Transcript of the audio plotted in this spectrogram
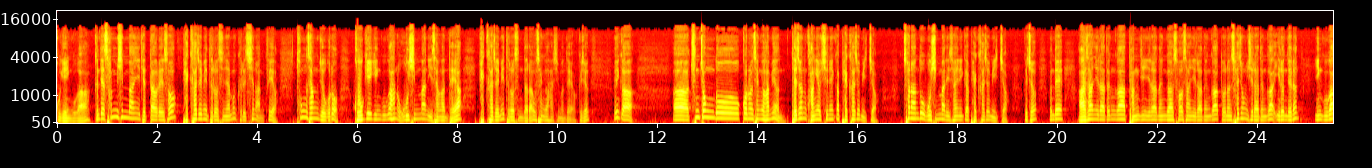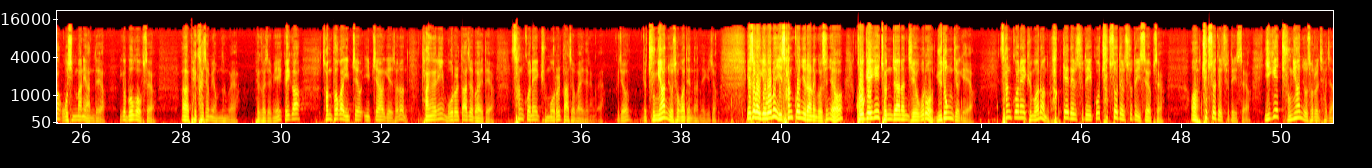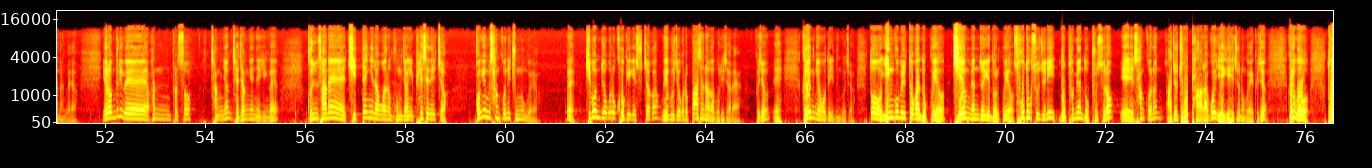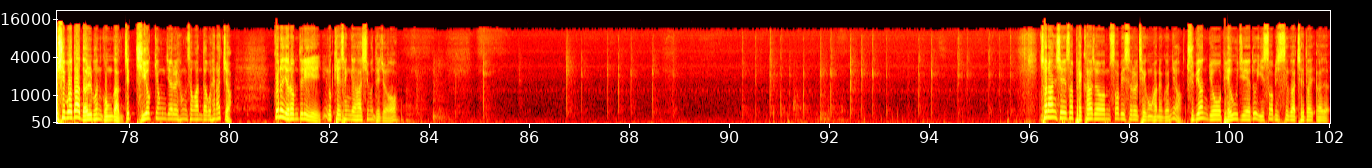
고객 인구가. 근데 30만이 됐다 그래서 백화점이 들어서냐면 그렇지는 않고요. 통상적으로 고객 인구가 한 50만 이상은 돼야 백화점이 들어선다라고 생각하시면 돼요. 그죠? 그러니까 어, 충청도권을 생각하면 대전 광역시니까 백화점이 있죠. 천안도 50만 이상이니까 백화점이 있죠. 그렇죠? 근데 아산이라든가 당진이라든가 서산이라든가 또는 세종시라든가 이런 데는 인구가 50만이 안 돼요. 그러니까 뭐가 없어요? 어, 백화점이 없는 거예요. 백화점이. 그러니까 점포가 입지, 입지하기 위해서는 당연히 뭐를 따져봐야 돼요. 상권의 규모를 따져봐야 되는 거예요. 그죠? 중요한 요소가 된다는 얘기죠. 그래서 거기 보면 이 상권이라는 것은요. 고객이 존재하는 지역으로 유동적이에요. 상권의 규모는 확대될 수도 있고 축소될 수도 있어요. 없어요. 어, 축소될 수도 있어요. 이게 중요한 요소를 차지하는 거예요. 여러분들이 왜 한 벌써 작년, 재작년 얘기인가요? 군산에 G땡이라고 하는 공장이 폐쇄됐죠. 거기면 상권이 죽는 거예요. 왜? 기본적으로 고객의 숫자가 외부적으로 빠져나가 버리잖아요. 그죠? 예. 그런 경우도 있는 거죠. 또 인구 밀도가 높고요. 지역 면적이 넓고요. 소득 수준이 높으면 높을수록 예, 상권은 아주 좋다라고 얘기해 주는 거예요. 그죠? 그리고 도시보다 넓은 공간, 즉 지역 경제를 형성한다고 해 놨죠. 그거는 여러분들이 이렇게 생각하시면 되죠. 천안시에서 백화점 서비스를 제공하는 건요. 주변 요 배우지에도 이 서비스가 제다, 어,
